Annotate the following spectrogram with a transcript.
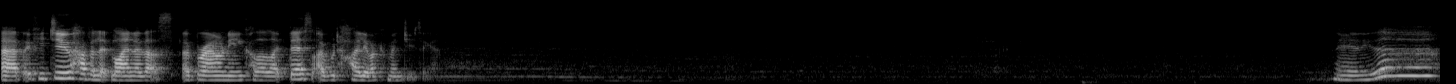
Uh, but if you do have a lip liner that's a brownie colour like this, I would highly recommend using it. Nearly there.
